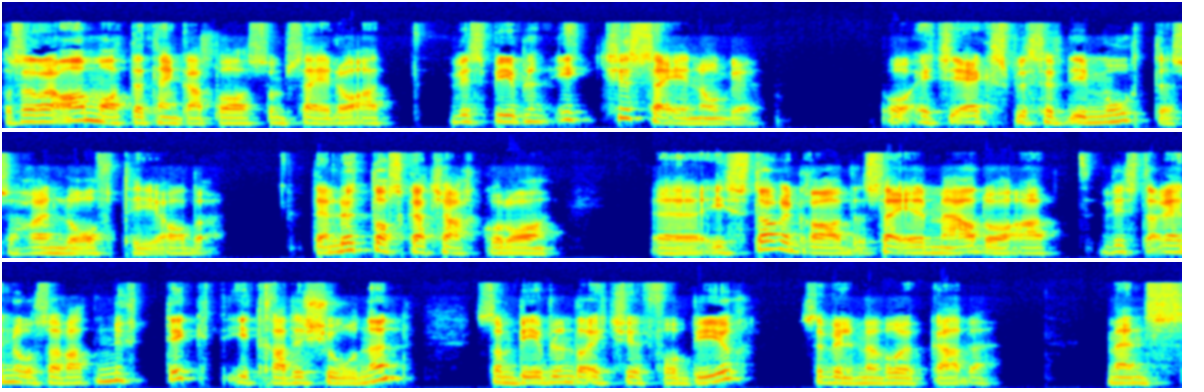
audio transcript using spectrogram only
Og så er det en annen måte å tenke på som sier at hvis Bibelen ikke sier noe, og ikke er eksplisitt imot det, så har en lov til å gjøre det. Den lutherske kirka eh, i større grad sier mer da at hvis det er noe som har vært nyttig i tradisjonen, som Bibelen da ikke forbyr, så vil vi bruke det. Mens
